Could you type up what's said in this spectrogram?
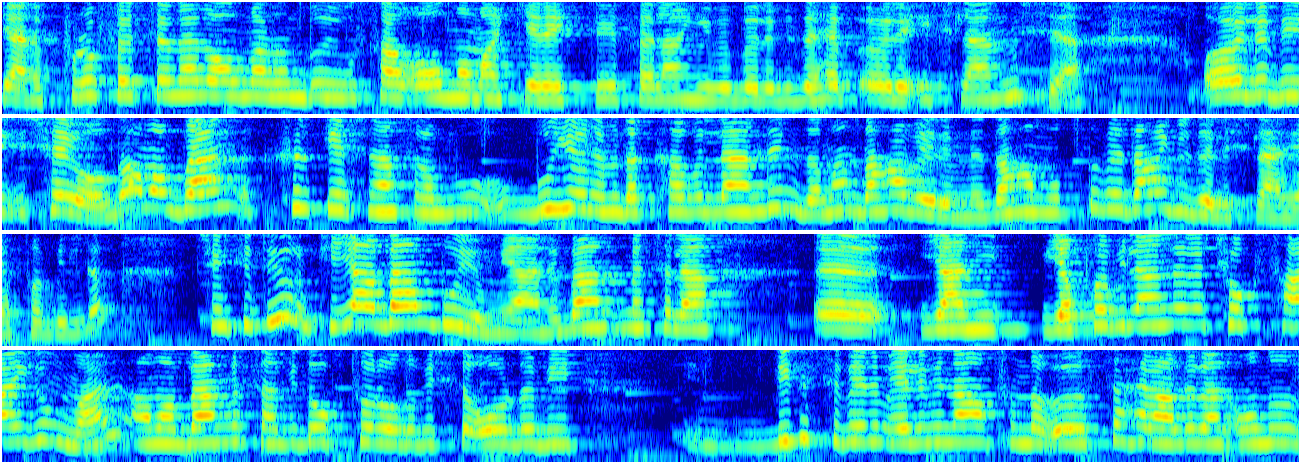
Yani profesyonel olmanın duygusal olmamak gerektiği falan gibi böyle bize hep öyle işlenmiş ya. Öyle bir şey oldu ama ben 40 yaşından sonra bu, bu yönümü de kabullendiğim zaman daha verimli, daha mutlu ve daha güzel işler yapabildim. Çünkü diyorum ki ya ben buyum yani ben mesela ee, yani yapabilenlere çok saygım var ama ben mesela bir doktor olup işte orada bir birisi benim elimin altında ölse herhalde ben onu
